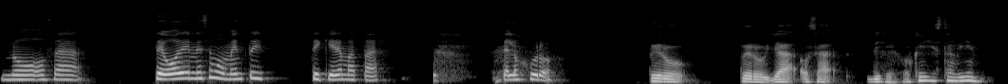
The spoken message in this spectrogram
no, o sea, te odia en ese momento y te quiere matar. Te lo juro. Pero, pero ya, o sea, dije, ok, está bien.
